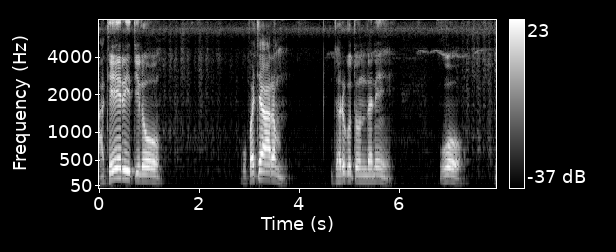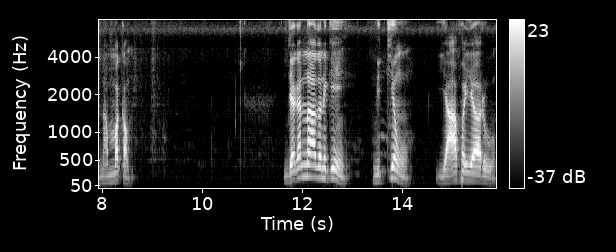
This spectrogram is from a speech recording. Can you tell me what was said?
అదే రీతిలో ఉపచారం జరుగుతుందని ఓ నమ్మకం. జగన్నాథునికి నిత్యం యాభై ఆరు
